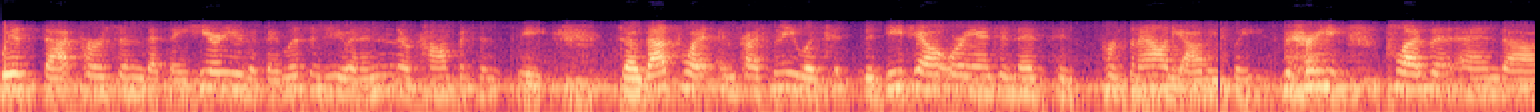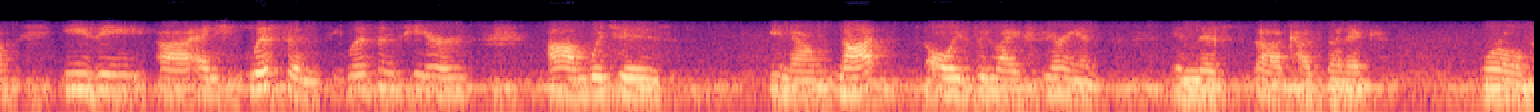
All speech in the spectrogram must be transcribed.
with that person that they hear you that they listen to you and in their competency. So that's what impressed me was the detail orientedness his personality obviously. He's very pleasant and um, easy uh, and he listens. He listens hears um, which is you know not always been my experience in this uh, cosmetic world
